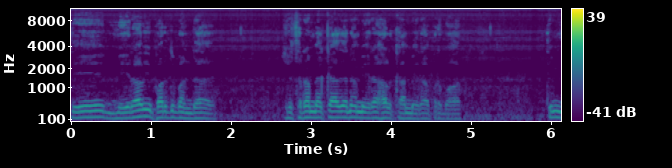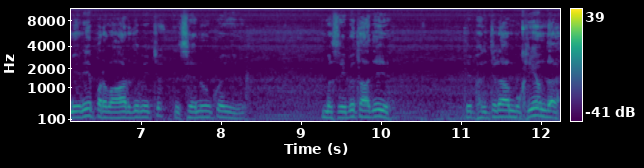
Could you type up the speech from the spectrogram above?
ਤੇ ਮੇਰਾ ਵੀ ਫਰਜ਼ ਬਣਦਾ ਹੈ, ਜਿਸ ਤਰ੍ਹਾਂ ਮੈਂ ਕਹਿ ਦੇਣਾ ਮੇਰਾ ਹਲਕਾ, ਮੇਰਾ ਪਰਿਵਾਰ। ਤੇ ਮੇਰੇ ਪਰਿਵਾਰ ਦੇ ਵਿੱਚ ਕਿਸੇ ਨੂੰ ਕੋਈ ਮੁਸੀਬਤ ਆ ਜਾਏ ਤੇ ਫਿਰ ਜਿਹੜਾ ਮੁਖੀ ਹੁੰਦਾ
